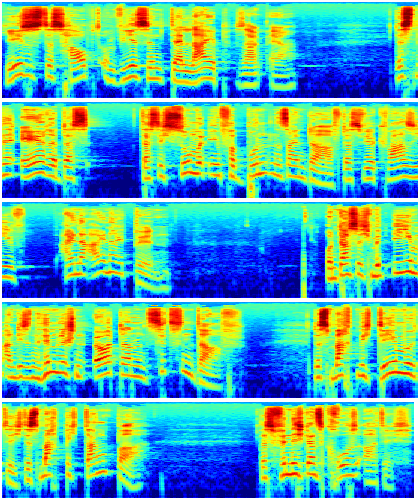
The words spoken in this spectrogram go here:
Jesus ist das Haupt und wir sind der Leib, sagt er. Das ist eine Ehre, dass, dass ich so mit ihm verbunden sein darf, dass wir quasi eine Einheit bilden. Und dass ich mit ihm an diesen himmlischen Örtern sitzen darf. Das macht mich demütig, das macht mich dankbar. Das finde ich ganz großartig.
